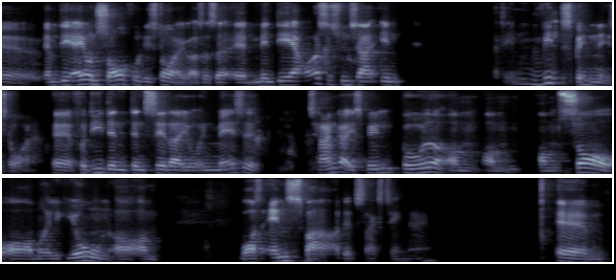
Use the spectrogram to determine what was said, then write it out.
øh, jamen det er jo en sorgfuld historie, også, altså, øh, men det er også, synes jeg, en, det er en vildt spændende historie, øh, fordi den, den sætter jo en masse tanker i spil, både om, om, om sorg og om religion og om vores ansvar og den slags ting. Ikke? Øhm,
